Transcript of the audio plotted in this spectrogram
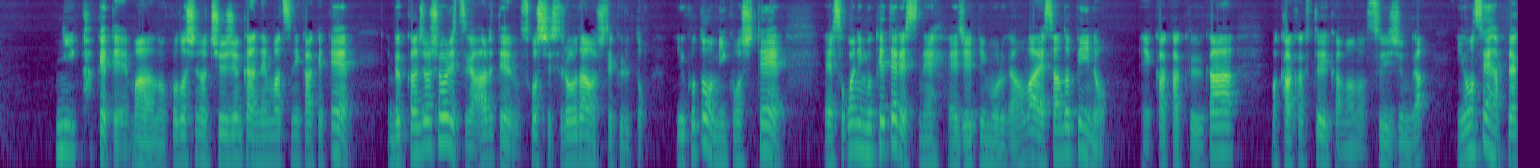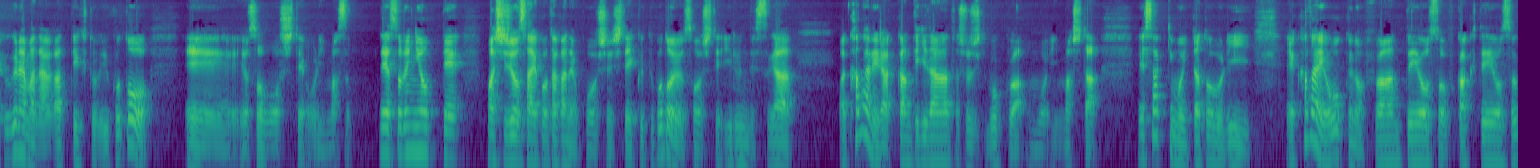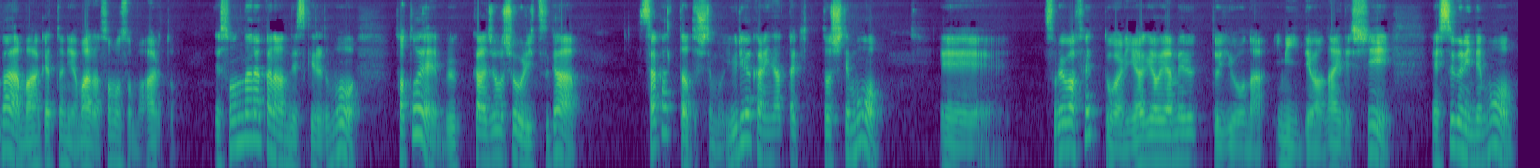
にかけて、まあ、あの今年の中旬から年末にかけて、物価上昇率がある程度少しスローダウンしてくるということを見越して、そこに向けてですね、JP モルガンは S&P の価格が、まあ、価格というか、まあ、水準が4800ぐらいまで上がっていくということを、えー、予想をしております。で、それによって、まあ、史上最高高値を更新していくということを予想しているんですが、まかなり楽観的だなと正直僕は思いました。えさっきも言った通り、えかなり多くの不安定要素、不確定要素がマーケットにはまだそもそもあると。でそんな中なんですけれども、たとえ物価上昇率が下がったとしても、緩やかになったとしても、えー、それはフェットが利上げをやめるというような意味ではないですし、えすぐにでも、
